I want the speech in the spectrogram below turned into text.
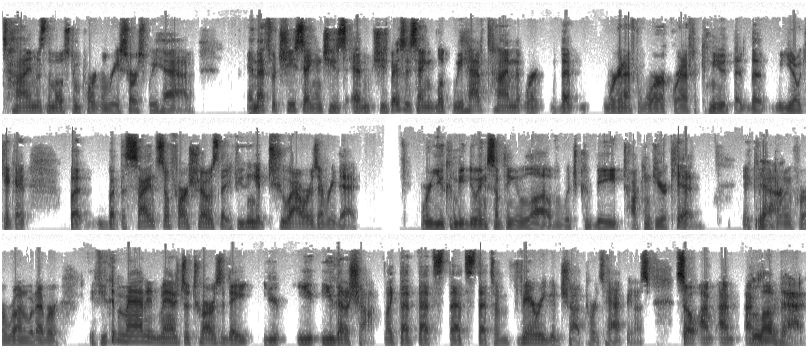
time is the most important resource we have. And that's what she's saying. And she's and she's basically saying, look, we have time that we're that we're gonna have to work, we're gonna have to commute, that that you know, we can't get but but the science so far shows that if you can get two hours every day where you can be doing something you love, which could be talking to your kid, it could Yeah. be going for a run, whatever. If you can manage, manage the two hours a day, you you you got a shot. Like that, that's that's that's a very good shot towards happiness. So I'm I'm, I I'm love that.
